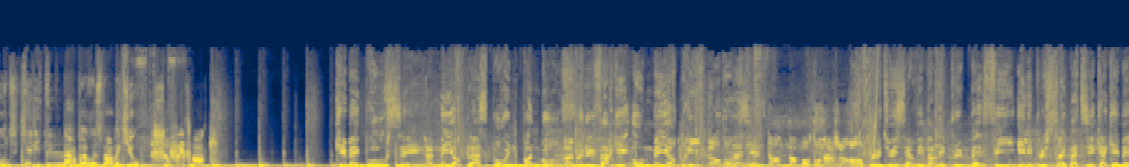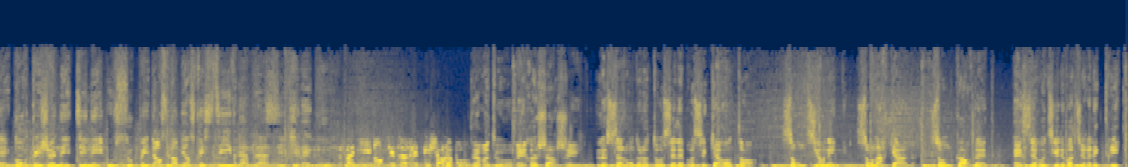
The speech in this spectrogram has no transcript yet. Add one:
haute qualité. Barberousse Barbecue sur Facebook. Québec Brou, c'est la meilleure place pour une bonne bouffe. Un menu varié au meilleur prix. Dans ton assiette, t'en as pour ton argent. En plus, tu es servi par les plus belles filles et les plus sympathiques à Québec. Pour déjeuner, dîner ou souper dans une ambiance festive, la place est Québec Brou. Vanier, Ancienne-Lorraine et Charlebourg. De retour et rechargé, le Salon de l'Auto célèbre ses 40 ans. Zone tuning, zone arcade, zone Corvette, essai routier de voitures électriques,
